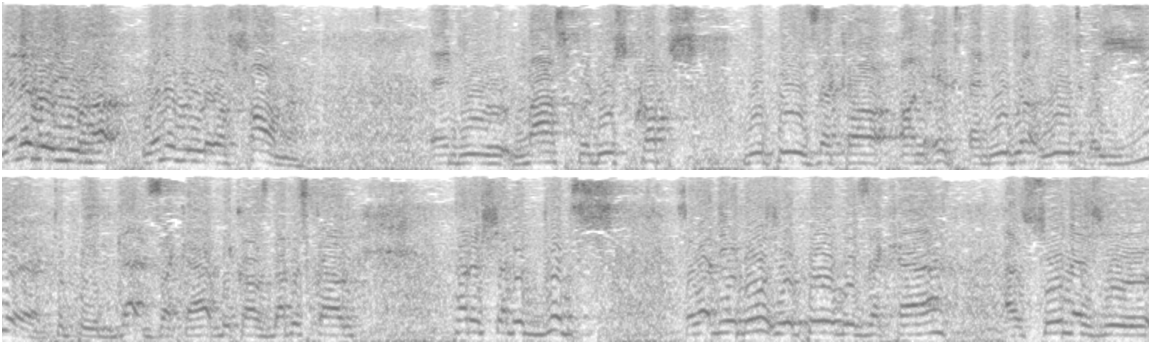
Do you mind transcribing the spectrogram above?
Whenever you whenever you're a farmer and you mass produce crops, you pay zakah on it and you don't wait a year to pay that zakah because that is called perishable goods. So what do you do? You pay the zakah as soon as you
